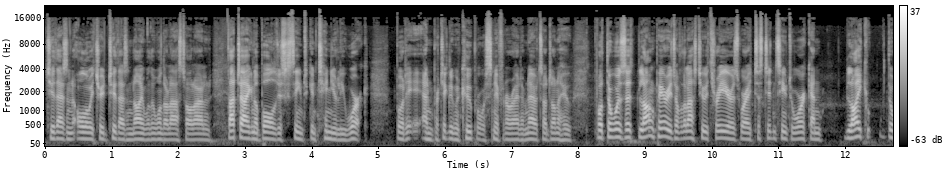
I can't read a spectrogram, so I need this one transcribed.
2000, all the way through 2009 when they won their last All Ireland, that diagonal ball just seemed to continually work. But and particularly when Cooper was sniffing around him now, it's O'Donoghue. But there was a long period over the last two or three years where it just didn't seem to work, and like the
